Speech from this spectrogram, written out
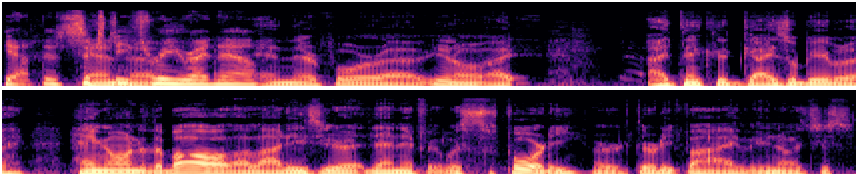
Yeah, it's sixty three uh, right now, and therefore uh, you know I I think that guys will be able to hang on to the ball a lot easier than if it was forty or thirty five. You know, it's just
